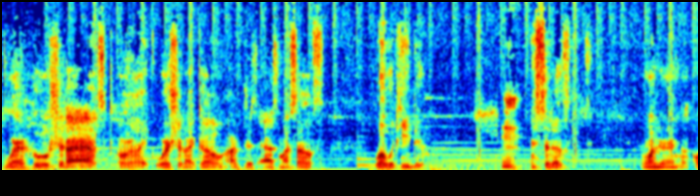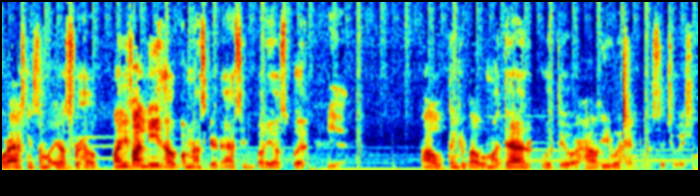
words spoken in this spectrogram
where who should I ask or like where should I go? I've just asked myself, what would he do? Mm. Instead of wondering or asking somebody else for help. Like if I need help, I'm not scared to ask anybody else. But yeah, I'll think about what my dad would do or how he would handle the situation.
